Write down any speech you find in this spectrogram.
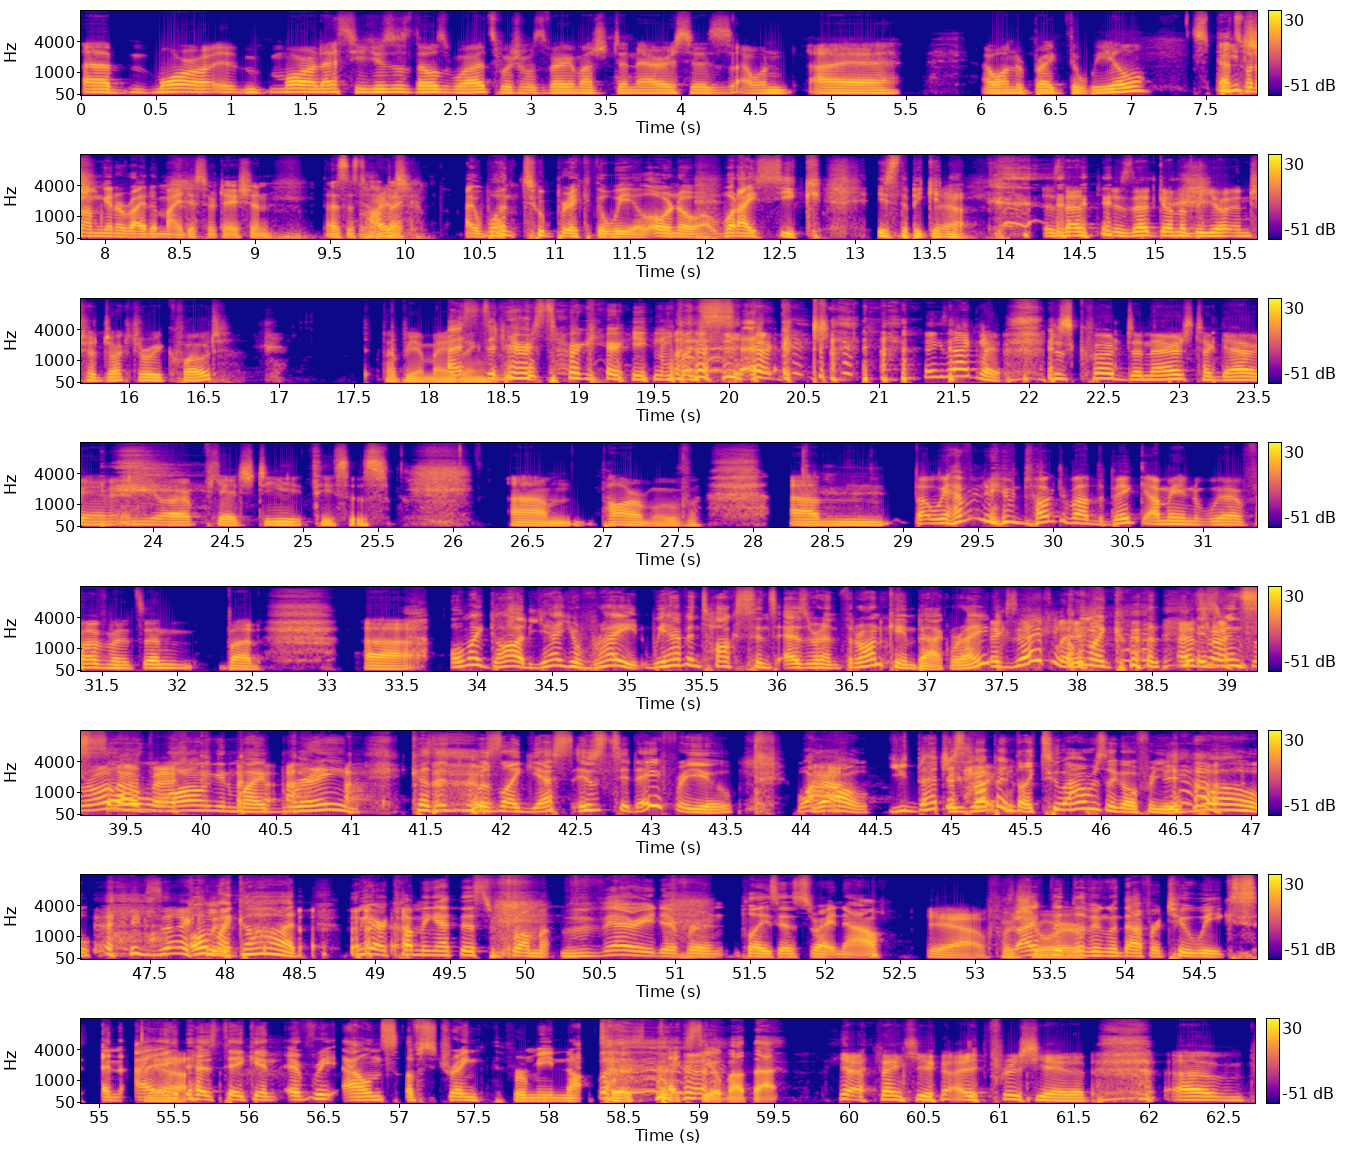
Uh, more, more or less, he uses those words, which was very much Daenerys's. I want, I, I want to break the wheel. Speech. That's what I'm going to write in my dissertation as a topic. Right. I want to break the wheel, or no, what I seek is the beginning. Yeah. Is that is that going to be your introductory quote? That'd be amazing. As. Daenerys Targaryen once said. exactly. Just quote Daenerys Targaryen in your PhD thesis. Um, power move. Um, but we haven't even talked about the big. I mean, we're five minutes in, but uh, oh my god, yeah, you're right. We haven't talked since Ezra and Thrawn came back, right? exactly. Oh my god, it's been so long in my brain because it was like, yes, it was today for you. Wow, you that just Exactly. happened like two hours ago for you. Whoa. exactly. Oh my god, we are coming at this from very different places right now. Yeah, for sure. I've been living with that for two weeks, and I, Yeah. it has taken every ounce of strength for me not to text you about that. yeah, thank you. I appreciate it. Um,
